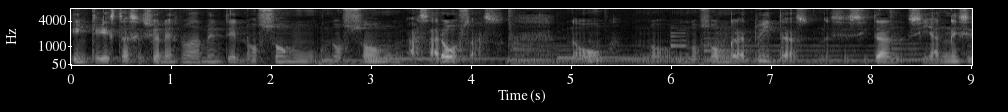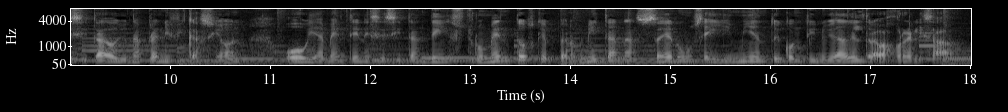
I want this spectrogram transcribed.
en que estas sesiones nuevamente no son, no son azarosas, ¿no? No, no son gratuitas, necesitan, si han necesitado de una planificación, obviamente necesitan de instrumentos que permitan hacer un seguimiento y continuidad del trabajo realizado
